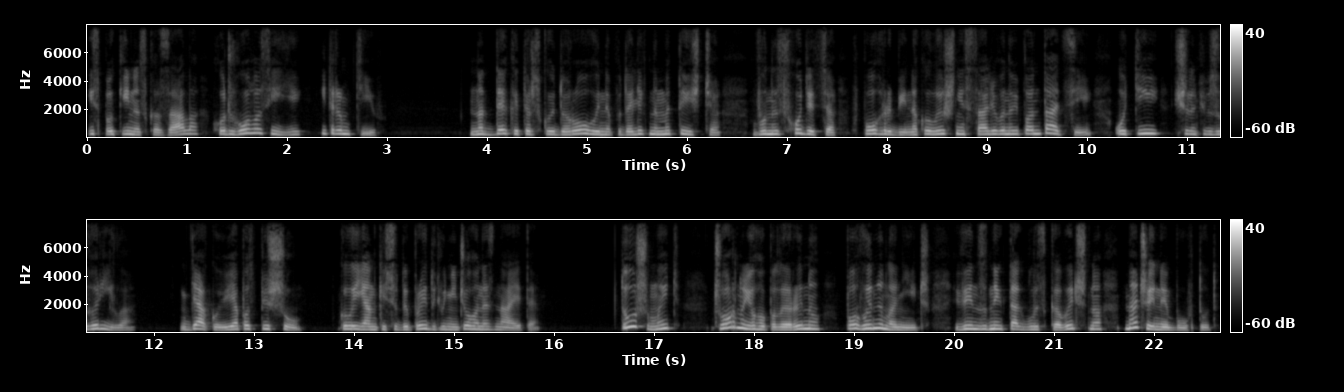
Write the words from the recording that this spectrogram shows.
і спокійно сказала, хоч голос її і тремтів. Над декетерською дорогою неподалік неметища. Вони сходяться в погребі на колишній салівановій плантації, отій, що напівзгоріла. Дякую, я поспішу. Коли янки сюди прийдуть, ви нічого не знаєте. Ту ж мить чорну його пелерину поглинула ніч. Він зник так блискавично, наче й не був тут.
